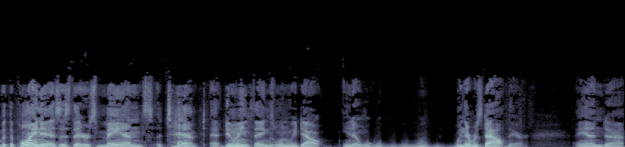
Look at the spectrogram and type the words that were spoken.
But the point is, is there's man's attempt at doing things when we doubt, you know, w- w- when there was doubt there. And uh,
